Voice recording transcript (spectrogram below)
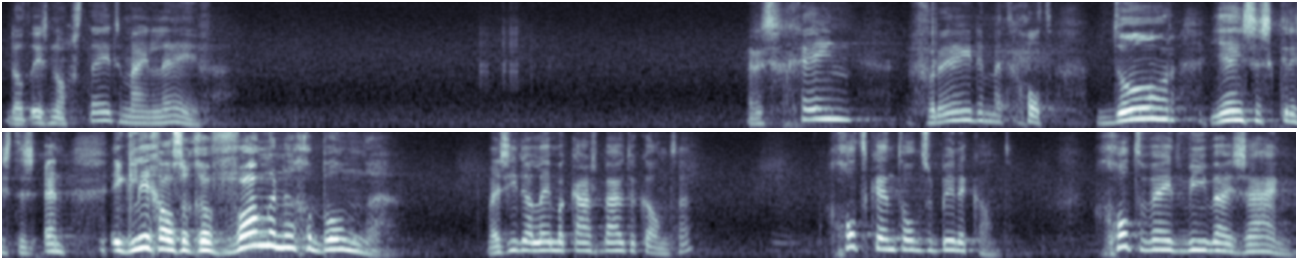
Dat is nog steeds mijn leven. Er is geen vrede met God door Jezus Christus. En ik lig als een gevangene gebonden. Wij zien alleen mekaars buitenkant. Hè? God kent onze binnenkant. God weet wie wij zijn.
